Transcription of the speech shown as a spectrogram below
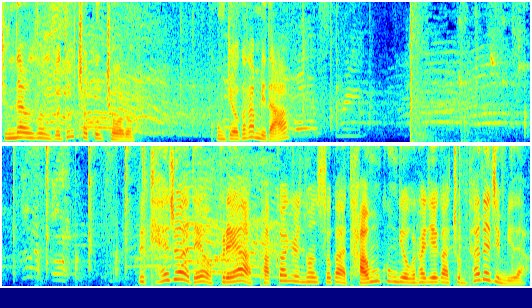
김나영 선수도 적극적으로 공격을 합니다. 이렇게 해줘야 돼요. 그래야 박광현 선수가 다음 공격을 하기가 좀 편해집니다.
